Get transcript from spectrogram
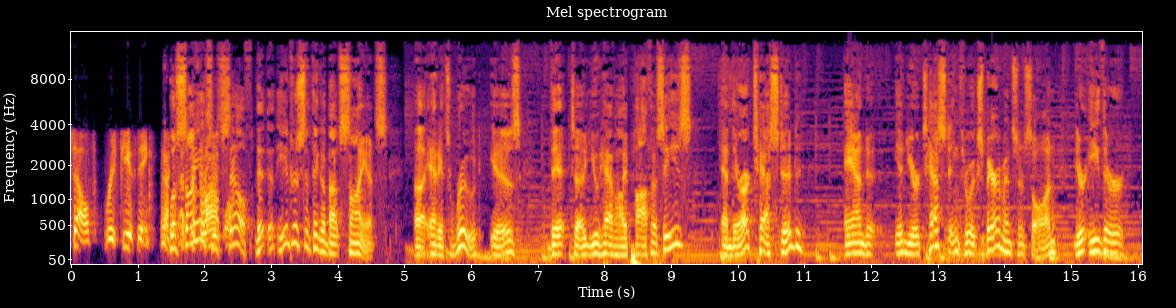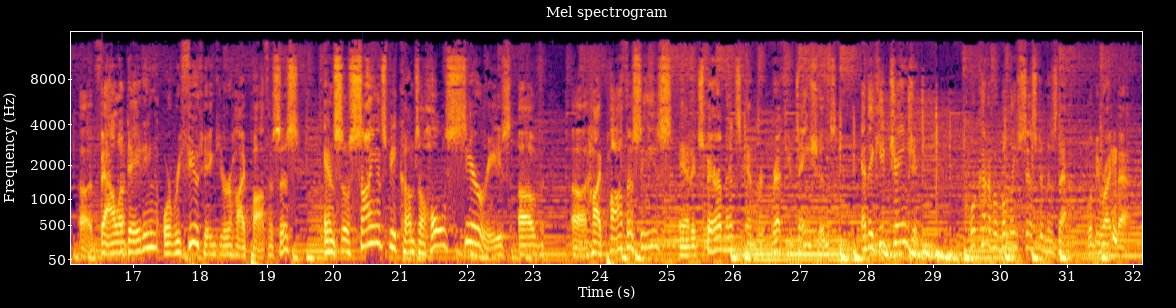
self refuting. Well, science itself, the, the, interesting thing about science uh, at its root is that uh, you have hypotheses and they are tested, and in your testing through experiments and so on, you're either uh, validating or refuting your hypothesis. And so science becomes a whole series of uh, hypotheses and experiments and re- refutations, and they keep changing. What kind of a belief system is that? We'll be right back.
